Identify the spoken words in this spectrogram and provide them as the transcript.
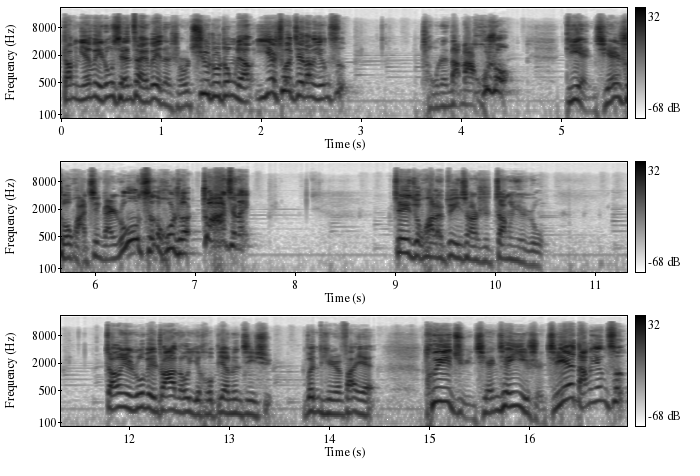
当年魏忠贤在位的时候，驱逐忠良，也说结党营私。”崇祯大骂：“胡说！殿前说话竟敢如此的胡扯，抓起来！”这句话的对象是张允如。张玉如被抓走以后，辩论继续。问题人发言，推举钱谦益是结党营私。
